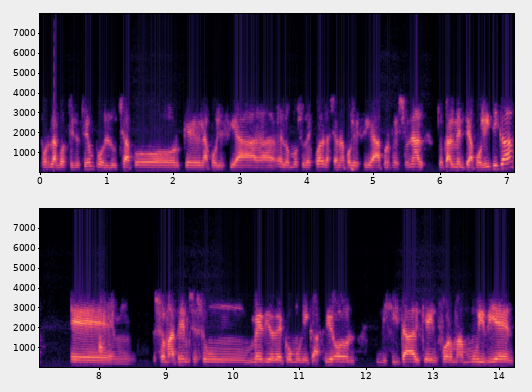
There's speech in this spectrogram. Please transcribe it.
por la Constitución pues lucha por que la policía, los Mossos de Escuadra sea una policía profesional totalmente apolítica. Eh, Somatems es un medio de comunicación digital que informa muy bien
